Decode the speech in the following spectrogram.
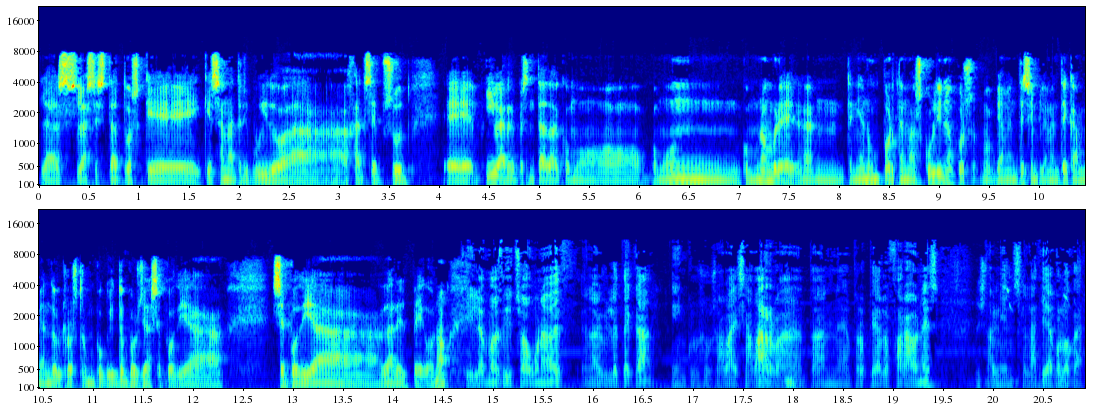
las, las estatuas que, se han atribuido a, Hatshepsut eh, iba representada como, como, un, como un hombre, tenían un porte masculino, pues obviamente simplemente cambiando el rostro un poquito, pues ya se podía, se podía dar el pego, ¿no? Y lo hemos dicho alguna vez en la biblioteca, incluso usaba esa barba mm. tan eh, propia de los faraones, también se la hacía colocar.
